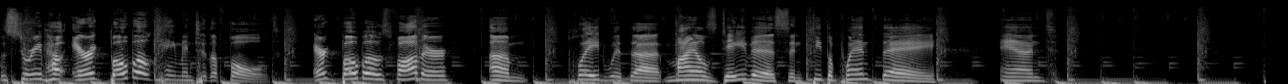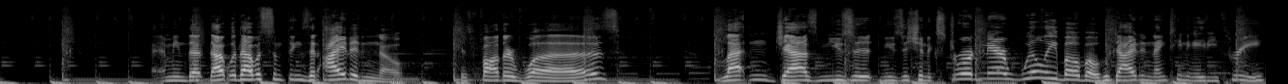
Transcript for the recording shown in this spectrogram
The story of how Eric Bobo came into the fold. Eric Bobo's father um, played with uh, Miles Davis and Tito Puente and I mean that that that was some things that I didn't know. His father was Latin jazz music musician extraordinaire Willie Bobo, who died in 1983,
